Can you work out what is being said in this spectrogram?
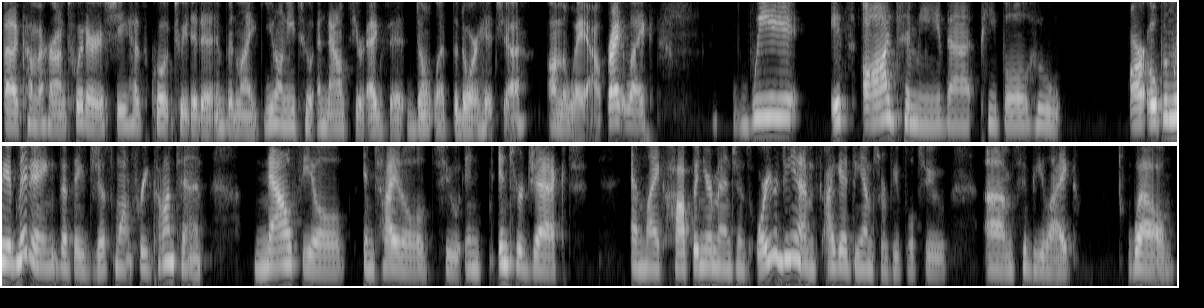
uh, come at her on Twitter, she has quote tweeted it and been like, "You don't need to announce your exit. Don't let the door hit you on the way out." Right? Like, we. It's odd to me that people who are openly admitting that they just want free content now feel entitled to in- interject and like hop in your mentions or your DMs. I get DMs from people too, um, to be like, well,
